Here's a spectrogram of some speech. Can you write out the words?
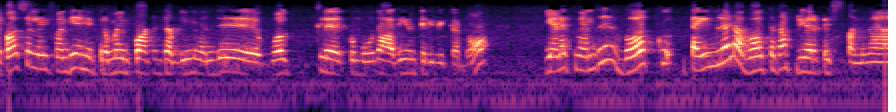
என் பர்சனல் லைஃப் வந்து எனக்கு ரொம்ப இம்பார்ட்டன்ட் அப்படின்னு வந்து ஒர்க்ல இருக்கும்போது அதையும் தெரிவிக்கணும். எனக்கு வந்து ஒர்க் டைம்ல நான் ஒர்க்கை தான் ப்ரியாரிட்டைஸ் பண்ணுவேன்.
